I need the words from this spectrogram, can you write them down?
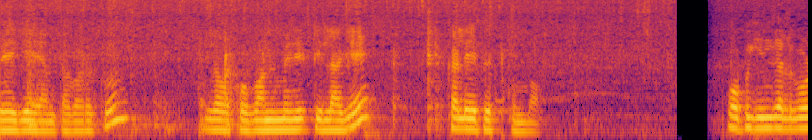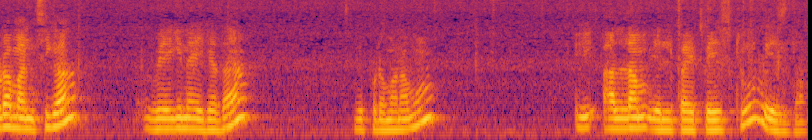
వేగేంత వరకు ఇలా ఒక వన్ మినిట్ ఇలాగే కలియ పెట్టుకుందాం. పోపు గింజలు కూడా మంచిగా వేగినాయి కదా ఇప్పుడు మనము ఈ అల్లం ఎల్లిపాయ పేస్ట్ వేద్దాం.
